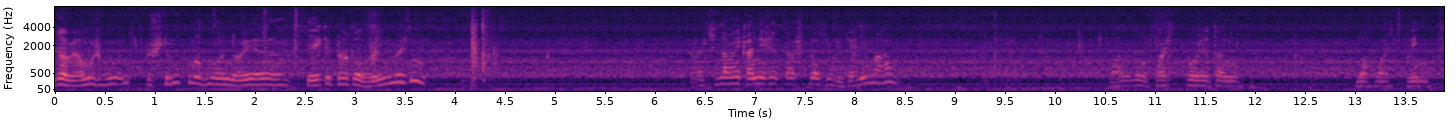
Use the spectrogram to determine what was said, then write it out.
da werden wir uns bestimmt noch mal neue Sägeblätter holen müssen. Allzu lange kann ich jetzt erstmal so wie Jenny machen. Weil der Postbote dann noch was bringt.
